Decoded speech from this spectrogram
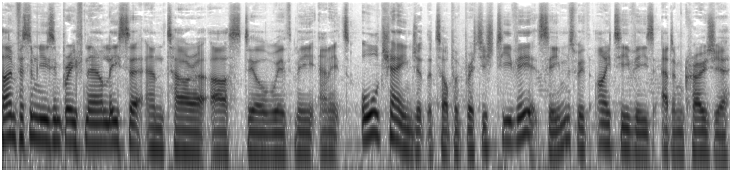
Time for some news in brief now. Lisa and Tara are still with me, and it's all change at the top of British TV, it seems, with ITV's Adam Crozier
